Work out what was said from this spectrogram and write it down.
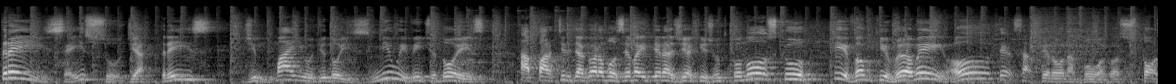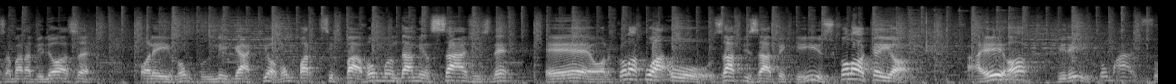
3, é isso? Dia 3 de maio de 2022. A partir de agora você vai interagir aqui junto conosco e vamos que vamos, hein? Ô, oh, terça-feirona boa, gostosa, maravilhosa. Olha aí, vamos ligar aqui, ó, vamos participar, vamos mandar mensagens, né? É, olha, coloca o, o zap zap aqui, isso, coloca aí, ó. Aí, ó, virei, tô mágico,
